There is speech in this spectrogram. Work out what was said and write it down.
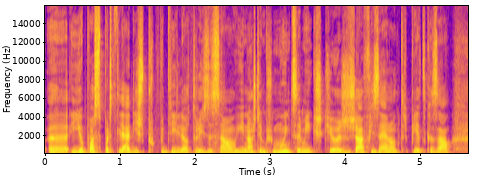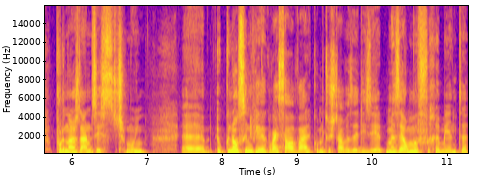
Uh, e eu posso partilhar isto porque pedi-lhe autorização e nós temos muitos amigos que hoje já fizeram terapia de casal por nós darmos esse testemunho. Uh, o que não significa que vai salvar, como tu estavas a dizer, mas é uma ferramenta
